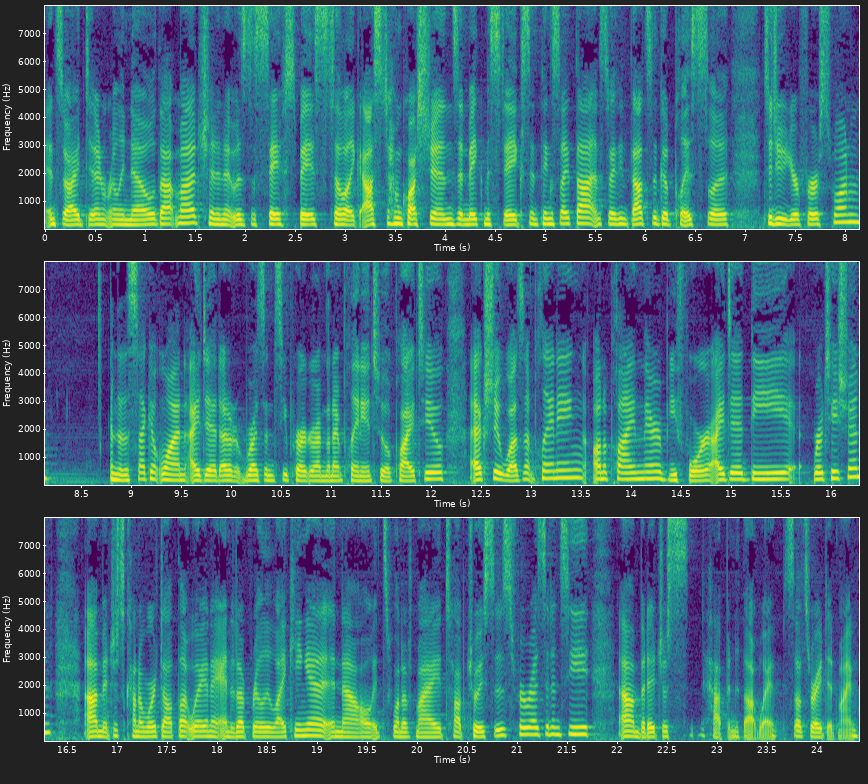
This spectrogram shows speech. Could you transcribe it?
And so I didn't really know that much. And it was a safe space to like ask dumb questions and make mistakes and things like that. And so I think that's a good place to, to do your first one. And then the second one I did at a residency program that I'm planning to apply to. I actually wasn't planning on applying there before I did the rotation. Um, it just kind of worked out that way, and I ended up really liking it. And now it's one of my top choices for residency, um, but it just happened that way. So that's where I did mine.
